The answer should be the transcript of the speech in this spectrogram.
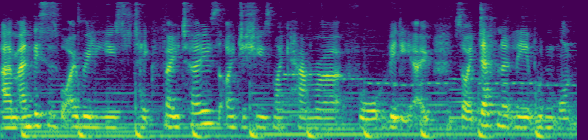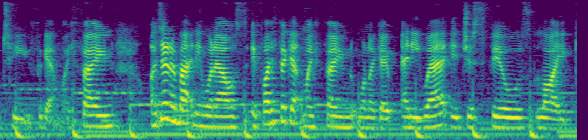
Um, and this is what I really use to take photos. I just use my camera for video. So I definitely wouldn't want to forget my phone. I don't know about anyone else. If I forget my phone when I go anywhere, it just feels like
